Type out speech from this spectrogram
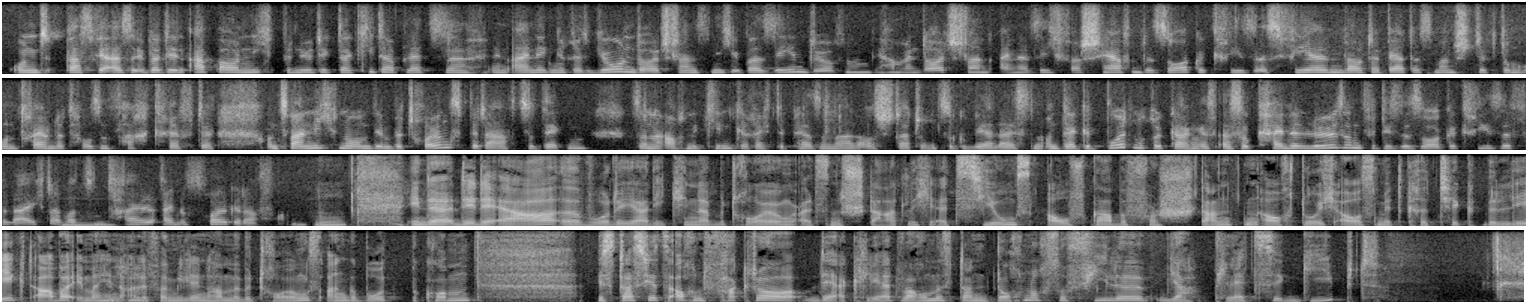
Und was wir also über den Abbau nicht benötigter Kita-Plätze in einigen Regionen Deutschlands nicht übersehen dürfen, wir haben in Deutschland eine sich verschärfende Sorgekrise. Es fehlen laut der Bertelsmann Stiftung rund 300.000 Fachkräfte. Und zwar nicht nur, um den Betreuungsbedarf zu decken, sondern auch eine kindgerechte Personalausstattung zu gewährleisten. Und der Geburtenrückgang ist also keine Lösung für diese Sorgekrise, vielleicht aber mhm. zum Teil eine Folge davon. Mhm. In der DDR äh, wurde ja die Kinderbetreuung als eine staatliche Erziehungsaufgabe verstanden, auch durchaus mit Kritik belegt. Aber immerhin mhm. alle Familien haben ein Betreuungsangebot bekommen. Ist das jetzt auch ein Faktor, der erklärt, warum es dann doch noch so viele ja, Plätze gibt?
